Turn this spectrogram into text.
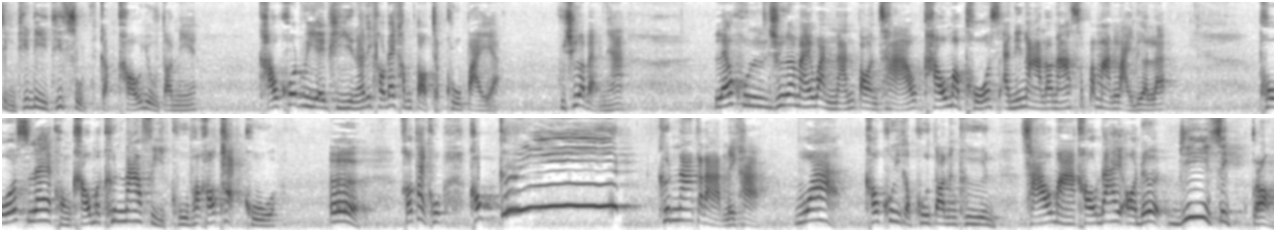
สิ่งที่ดีที่สุดกับเขาอยู่ตอนนี้ เขาโคตร VIP นะที่เขาได้คำตอบจากครูไปอะครูเชื่อแบบเนี้ยแล้วคุณเชื่อไหมวันนั้นตอนเช้าเขามาโพสต์อันนี้นานแล้วนะสักประมาณหลายเดือนแล้วโพสต์แรกของเขามาขึ้นหน้าฟีดครูเพราะเขาแท็กครูเออเขาแท็กครูเขากรี๊ดขึ้นหน้ากระดาษเลยค่ะ ว่าเขาคุยกับครูตอนกลางคืน เช้ามาเขาได้ออเดอร์ 20 กล่อง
